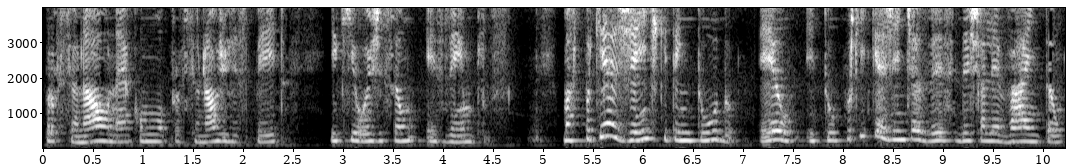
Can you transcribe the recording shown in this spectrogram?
profissional, né, como uma profissional de respeito e que hoje são exemplos. Mas por que a gente que tem tudo, eu e tu, por que, que a gente às vezes se deixa levar então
